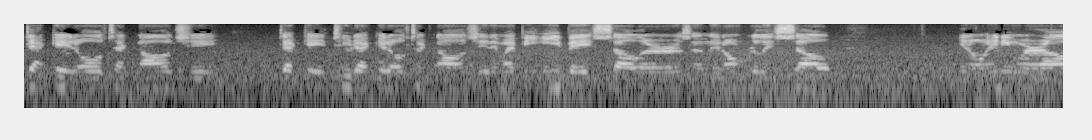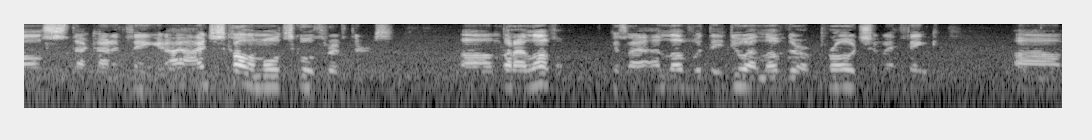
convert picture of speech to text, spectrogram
decade old technology, decade two decade old technology. They might be eBay sellers and they don't really sell you know anywhere else that kind of thing. I, I just call them old school thrifters, um, but I love them because I, I, love what they do. I love their approach, and I think. Um,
